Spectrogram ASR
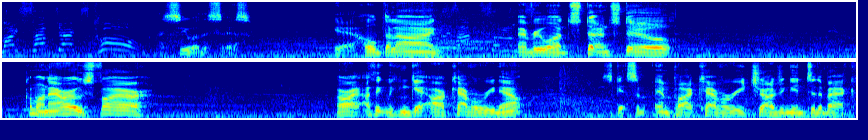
Let's see what this says. Yeah, hold the line. Everyone, stand still. Come on, arrows, fire. Alright, I think we can get our cavalry now. Let's get some Empire cavalry charging into the back.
